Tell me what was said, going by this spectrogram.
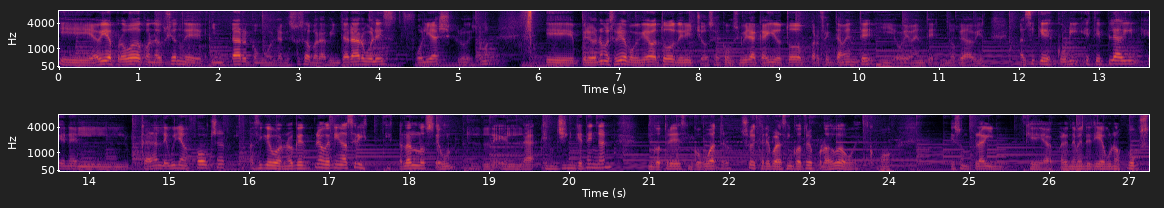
Eh, había probado con la opción de pintar como la que se usa para pintar árboles, foliage creo que se llama, pero no me servía porque quedaba todo derecho, o sea, como si hubiera caído todo perfectamente y obviamente no quedaba bien. Así que descubrí este plugin en el canal de William Faucher. Así que bueno, lo que primero que tienen que hacer es instalarlo según la engine que tengan, 5.3, 5.4. Yo instalé para 5.3 por la duda, porque como es un plugin que aparentemente tiene algunos bugs,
